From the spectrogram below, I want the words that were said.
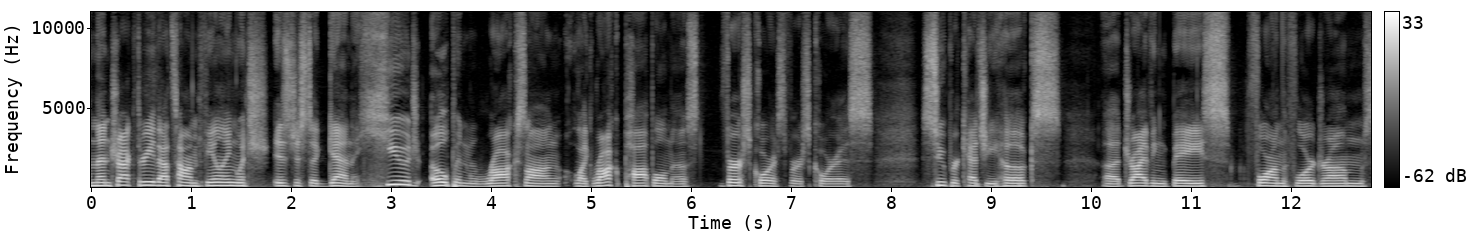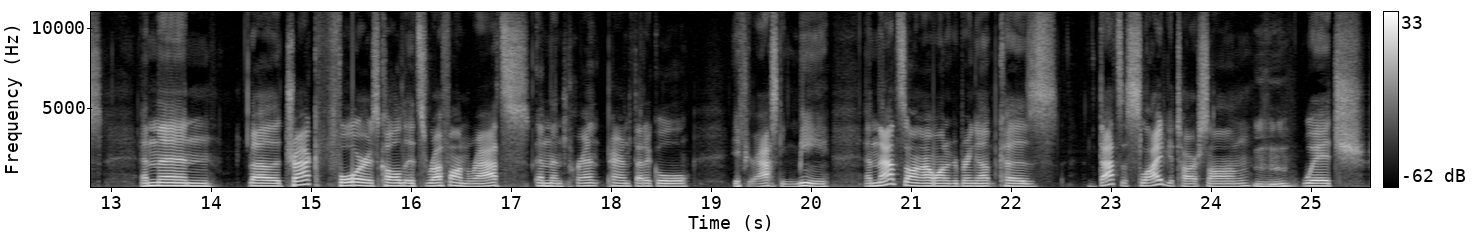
and then track three, that's how I'm feeling, which is just again a huge open rock song, like rock pop almost, verse chorus verse chorus, super catchy hooks, uh, driving bass, four on the floor drums, and then uh, track four is called "It's Rough on Rats," and then parent- parenthetical, if you're asking me, and that song I wanted to bring up because that's a slide guitar song, Mm-hmm. which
